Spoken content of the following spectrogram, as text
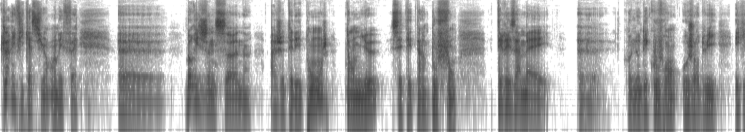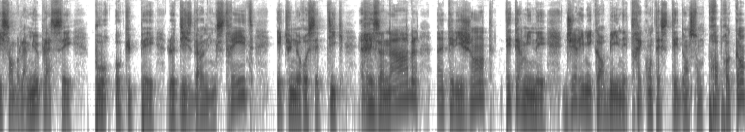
clarification, en effet. Euh, Boris Johnson a jeté l'éponge, tant mieux, c'était un bouffon. Theresa May, que nous découvrons aujourd'hui et qui semble la mieux placée pour occuper le 10 Downing Street, est une eurosceptique raisonnable, intelligente, déterminée. Jeremy Corbyn est très contesté dans son propre camp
